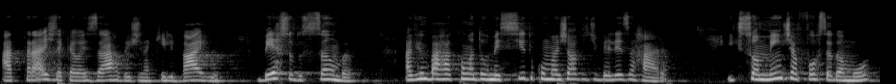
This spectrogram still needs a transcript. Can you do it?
atrás daquelas árvores, naquele bairro, berço do samba, havia um barracão adormecido com uma jovem de beleza rara, e que somente a força do amor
